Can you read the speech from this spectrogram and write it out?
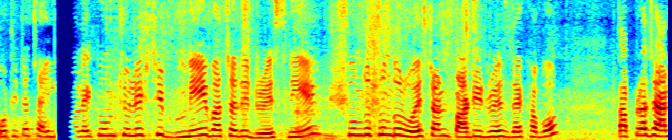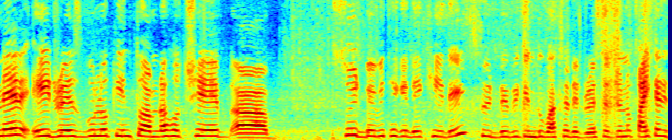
কোটিটা চাইলে ওয়ালাইকুম চলে এসেছি মেয়ে বাচ্চাদের ড্রেস নিয়ে। সুন্দর সুন্দর ওয়েস্টার্ন পার্টি ড্রেস দেখাবো। আপনারা জানেন, এই ড্রেসগুলো কিন্তু আমরা হচ্ছে সুইট বেবি থেকে দেখিয়ে দিই। সুইট বেবি কিন্তু বাচ্চাদের ড্রেসের জন্য পাইকারি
